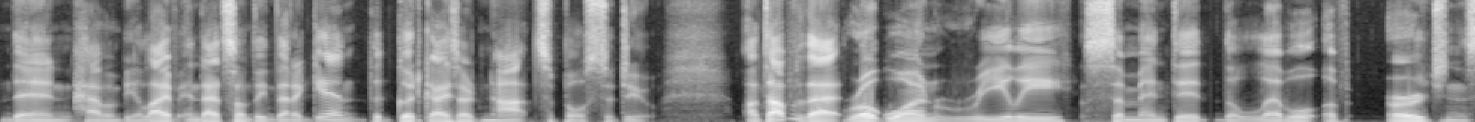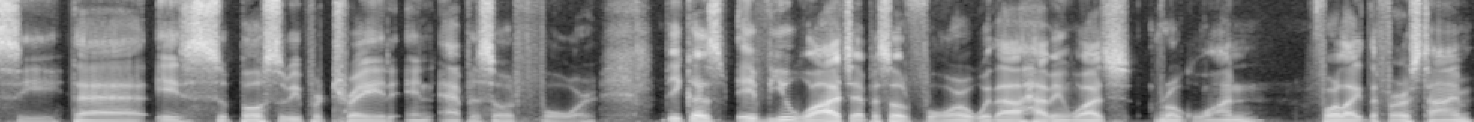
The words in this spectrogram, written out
than have him be alive. And that's something that again the good guys are not supposed to do. On top of that, Rogue One really cemented the level of urgency that is supposed to be portrayed in episode 4 because if you watch episode 4 without having watched Rogue One for like the first time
